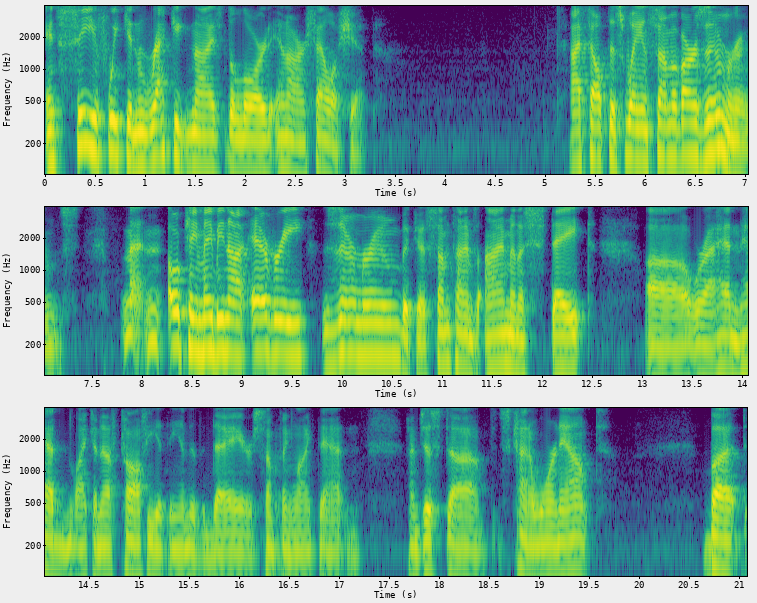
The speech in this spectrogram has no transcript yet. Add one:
and see if we can recognize the Lord in our fellowship. I felt this way in some of our Zoom rooms. Okay, maybe not every Zoom room because sometimes I'm in a state uh, where I hadn't had like enough coffee at the end of the day or something like that, and I'm just uh, just kind of worn out. But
